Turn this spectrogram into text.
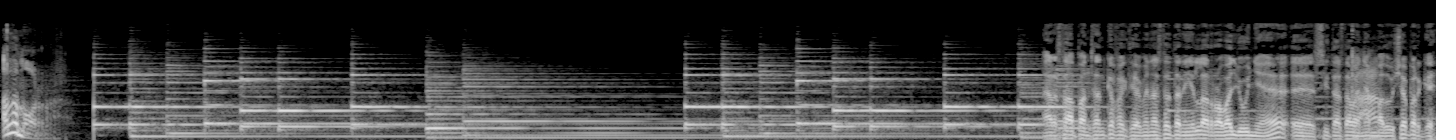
a l'amor. Ara estava pensant que efectivament has de tenir la roba lluny, eh? eh si t'has de banyar amb maduixa, perquè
